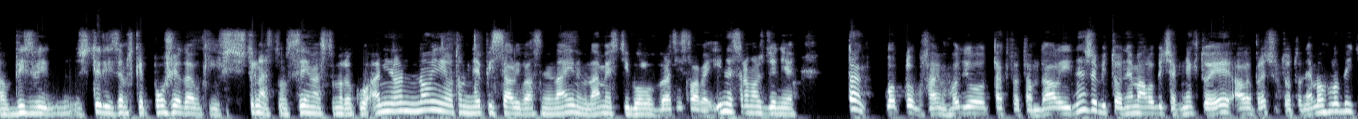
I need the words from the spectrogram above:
a vyzvy štyri zemské požiadavky v 14. 17. roku. Ani len noviny o tom nepísali, vlastne na inom námestí bolo v Bratislave iné sromaždenie, tak to sa im hodilo, tak to tam dali. Ne, že by to nemalo byť, čak niekto je, ale prečo toto nemohlo byť?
